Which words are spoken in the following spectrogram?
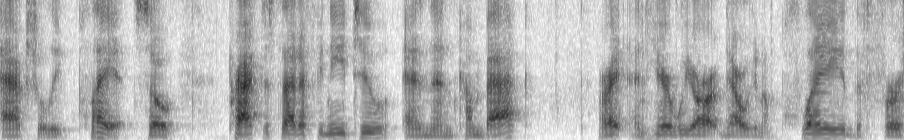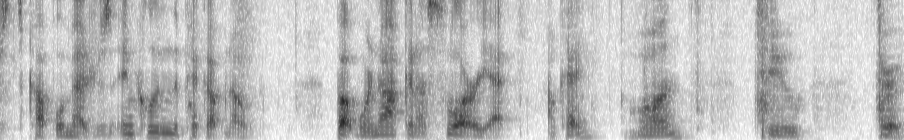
actually play it. So practice that if you need to, and then come back. All right, and here we are. Now we're going to play the first couple of measures, including the pickup note, but we're not going to slur yet. Okay, one, two, three.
